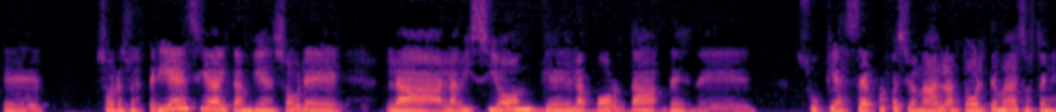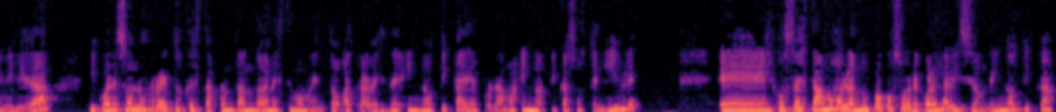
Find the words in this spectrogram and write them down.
eh, sobre su experiencia y también sobre la, la visión que él aporta desde su quehacer profesional a todo el tema de sostenibilidad y cuáles son los retos que está afrontando en este momento a través de Hipnótica y del programa Hipnótica Sostenible. Eh, José, estábamos hablando un poco sobre cuál es la visión de Hipnótica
